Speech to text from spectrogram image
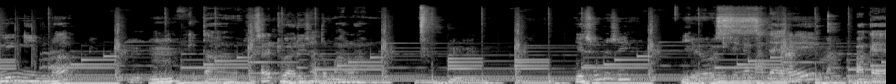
ini nginep Mm-mm. kita misalnya dua hari satu malam. Hmm. ya sudah sih Ya, isinya materi. Pakai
